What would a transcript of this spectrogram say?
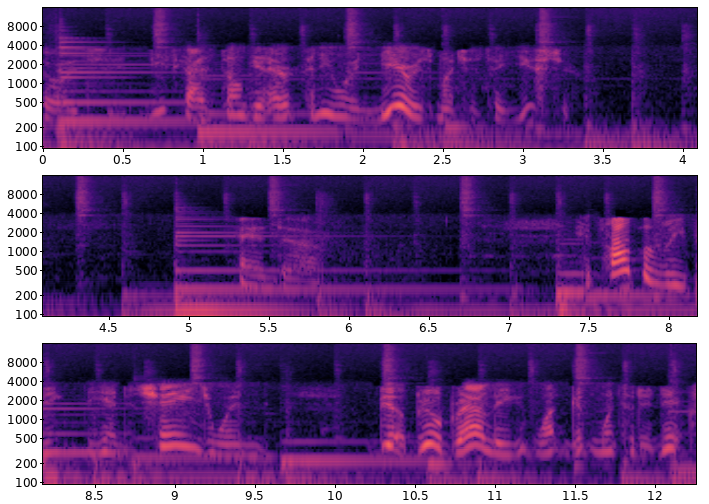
So it's these guys don't get hurt anywhere near as much as they used to. And uh, it probably be, began to change when Bill, Bradley went, went to the Knicks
